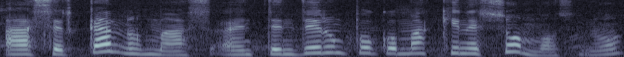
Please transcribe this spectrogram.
a acercarnos más, a entender un poco más quiénes somos, ¿no?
